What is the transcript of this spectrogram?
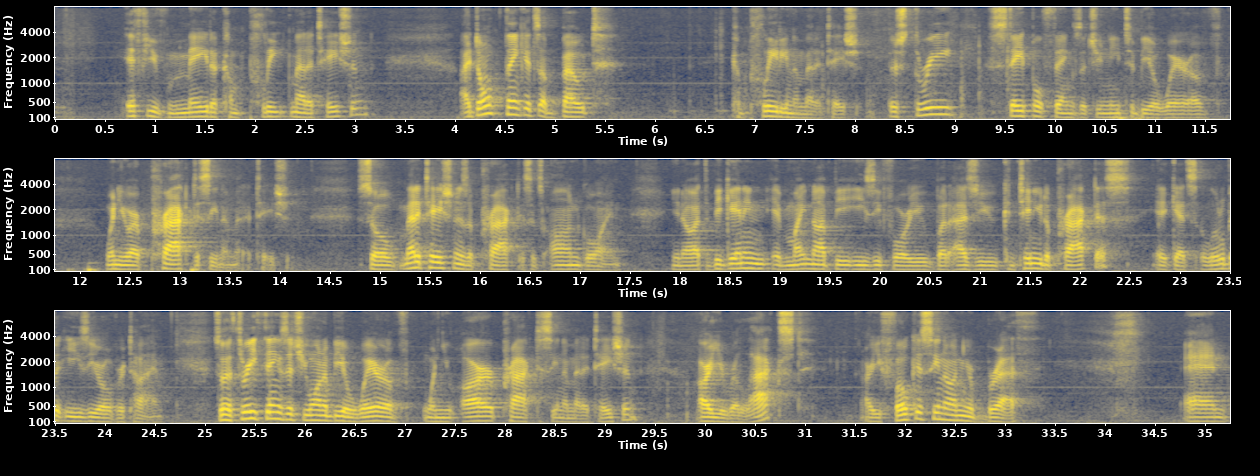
if you've made a complete meditation, I don't think it's about completing a meditation. There's three staple things that you need to be aware of when you are practicing a meditation. So, meditation is a practice, it's ongoing. You know, at the beginning, it might not be easy for you, but as you continue to practice, it gets a little bit easier over time. So, the three things that you want to be aware of when you are practicing a meditation are you relaxed? Are you focusing on your breath? And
